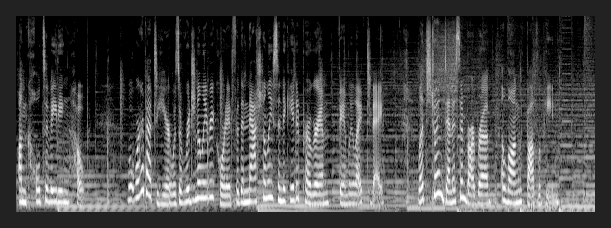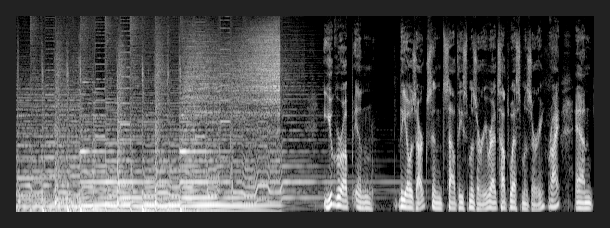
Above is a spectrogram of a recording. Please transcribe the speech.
on cultivating hope. What we're about to hear was originally recorded for the nationally syndicated program Family Life Today. Let's join Dennis and Barbara along with Bob Lepine. you grew up in the Ozarks in southeast Missouri, right? Southwest Missouri. Right. And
